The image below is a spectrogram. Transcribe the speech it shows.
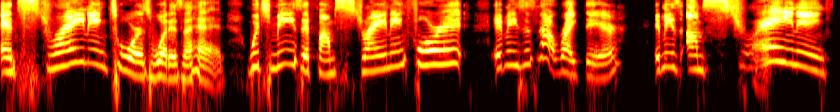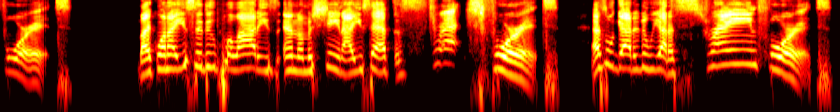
and straining towards what is ahead, which means if I'm straining for it, it means it's not right there. It means I'm straining for it. Like when I used to do Pilates in the machine, I used to have to stretch for it. That's what we got to do. We got to strain for it.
